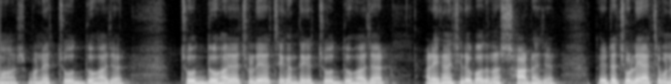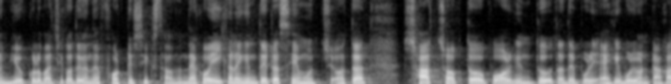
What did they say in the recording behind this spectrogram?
মাস মানে চোদ্দ হাজার। চোদ্দ হাজার চলে যাচ্ছে এখান থেকে চোদ্দ হাজার। আর এখানে ছিল কত না? ষাট হাজার। তো এটা চলে যাচ্ছে মানে বিয়োগ করলে পাচ্ছি কত এখানে? ফর্টি সিক্স থাউজেন্ড দেখো, এইখানে কিন্তু এটা সেম হচ্ছে। অর্থাৎ সাত সপ্তাহ পর কিন্তু তাদের পরি একই পরিমাণ টাকা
